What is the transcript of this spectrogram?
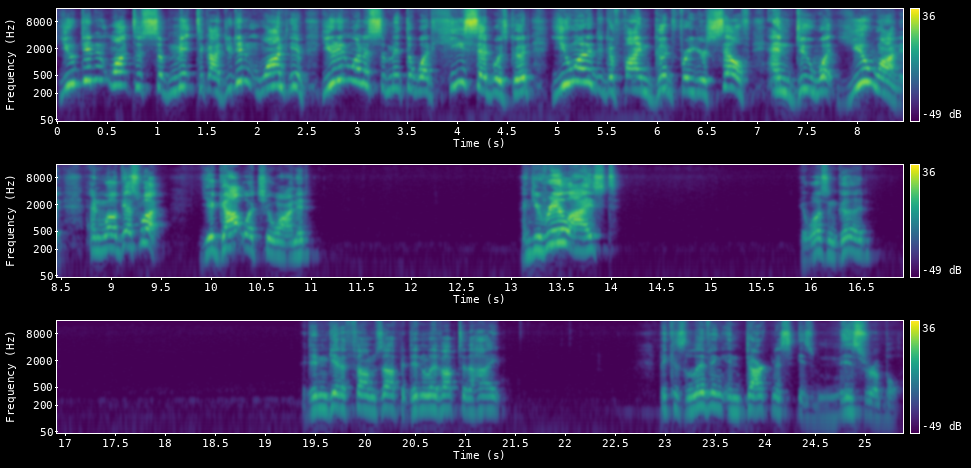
You didn't want to submit to God. You didn't want Him. You didn't want to submit to what He said was good. You wanted to define good for yourself and do what you wanted. And well, guess what? You got what you wanted. And you realized it wasn't good. It didn't get a thumbs up, it didn't live up to the hype. Because living in darkness is miserable.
